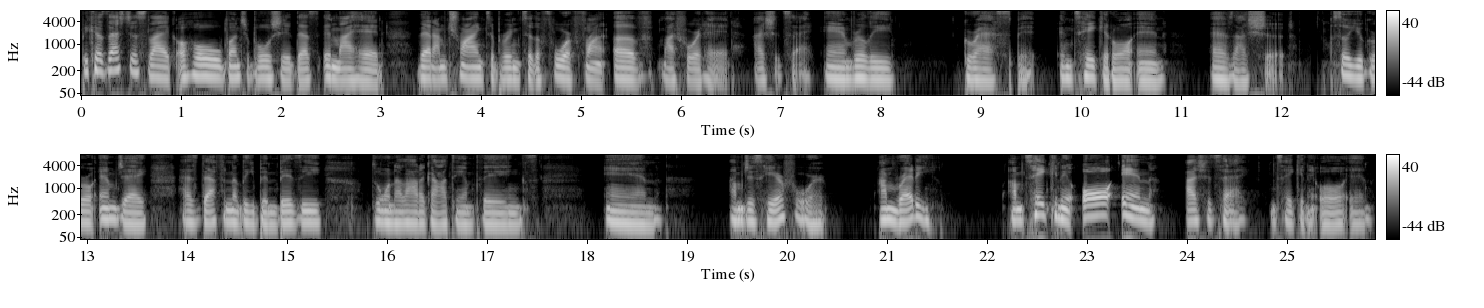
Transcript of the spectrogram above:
because that's just like a whole bunch of bullshit that's in my head that I'm trying to bring to the forefront of my forehead, I should say, and really grasp it and take it all in as I should. So, your girl MJ has definitely been busy doing a lot of goddamn things. And I'm just here for it. I'm ready. I'm taking it all in, I should say. I'm taking it all in.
